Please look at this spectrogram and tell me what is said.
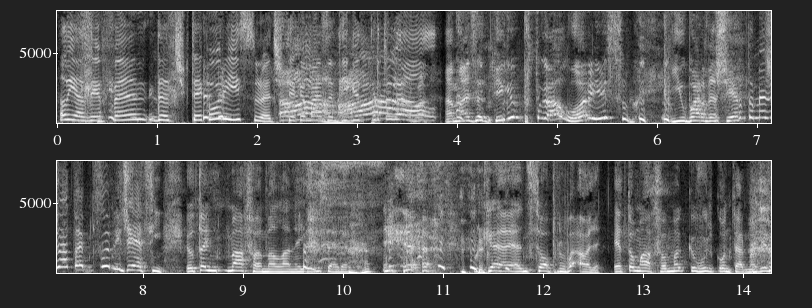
Aliás, é fã da discoteca Ouriço, não é? A discoteca mais antiga de Portugal. A mais antiga de Portugal, ora isso. E o Bar da Cher também já tem muitos anos. É assim, eu tenho má fama lá na Ericeira. Porque ando só por. Olha, é tão má fama que eu vou-lhe contar. Uma vez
